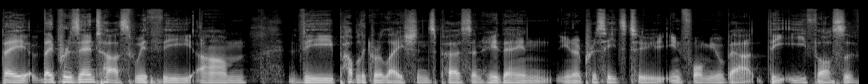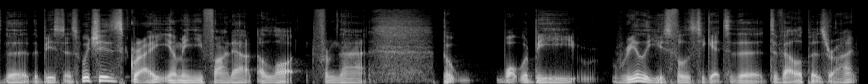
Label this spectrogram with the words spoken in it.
they they present us with the um, the public relations person who then you know proceeds to inform you about the ethos of the the business, which is great. I mean, you find out a lot from that. But what would be really useful is to get to the developers, right,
